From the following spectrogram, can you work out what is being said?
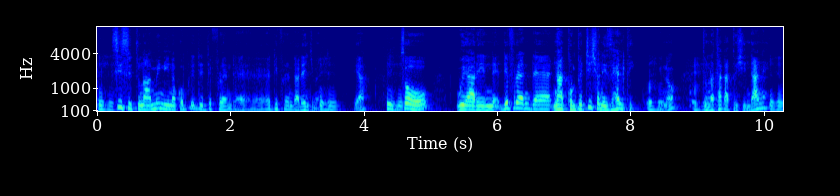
Mm -hmm. sisi tunaamini ina completely different, uh, different arrangement Mm -hmm. yeah Mm -hmm. so we are in different uh, na competition is healthy mm -hmm. you know? Mm -hmm. tunataka tushindane. Mm -hmm.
